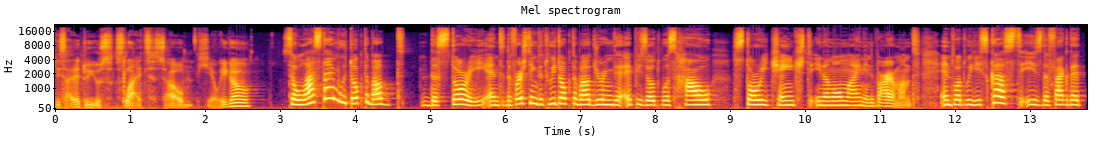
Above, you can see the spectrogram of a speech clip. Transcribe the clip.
decided to use slides. So here we go. So last time we talked about the story, and the first thing that we talked about during the episode was how story changed in an online environment. And what we discussed is the fact that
